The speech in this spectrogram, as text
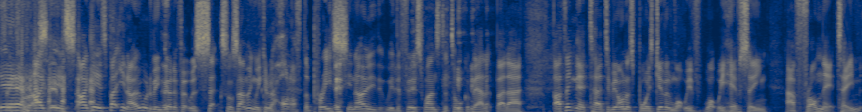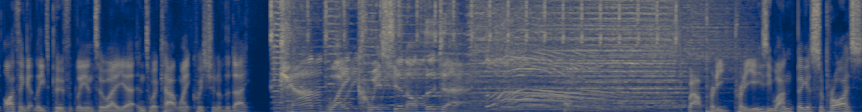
Perfect Yeah, for us, I Sam. guess, I guess, but you know, it would have been good if it was six or something. We could have hot off the press, you know, we're the first ones to talk about it. But uh, I think that, uh, to be honest, boys, given what we've what we have seen uh, from that team, I think it leads perfectly into a uh, into a can't wait question of the day. Can't wait question of the day. Well, pretty pretty easy one. Biggest surprise.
